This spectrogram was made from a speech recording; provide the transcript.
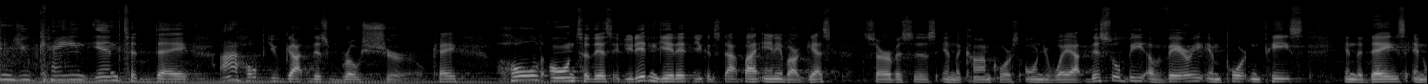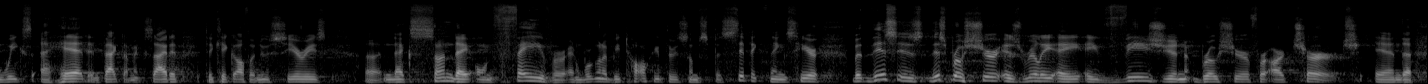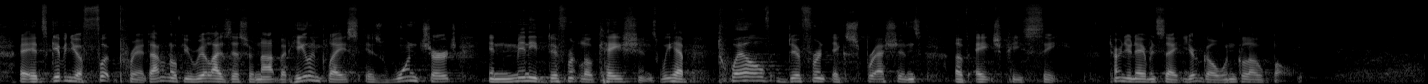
When you came in today, I hope you got this brochure, okay? Hold on to this. If you didn't get it, you can stop by any of our guest services in the concourse on your way out. This will be a very important piece in the days and weeks ahead. In fact, I'm excited to kick off a new series uh, next Sunday on favor, and we're going to be talking through some specific things here. But this is this brochure is really a, a vision brochure for our church, and uh, it's giving you a footprint. I don't know if you realize this or not, but Healing Place is one church in many different locations. We have 12 different expressions of HPC. Turn your neighbor and say, "You're going global."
